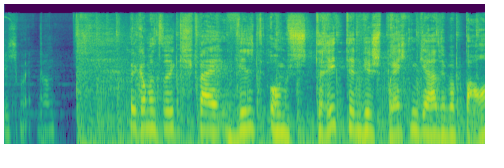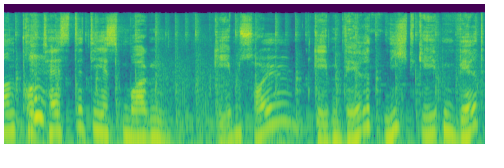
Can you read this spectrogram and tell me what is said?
Wirklich meinen. Willkommen zurück bei Wild umstritten. Wir sprechen gerade über Bauernproteste, die es morgen geben soll, geben wird, nicht geben wird.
